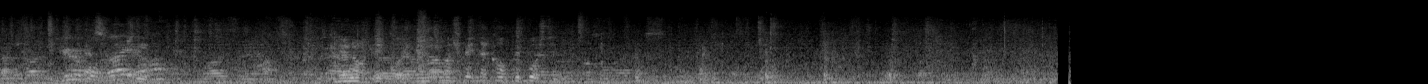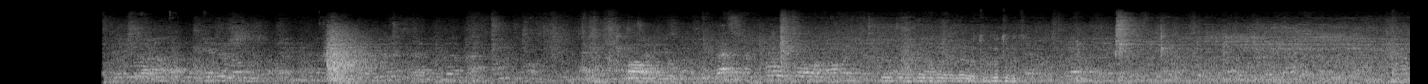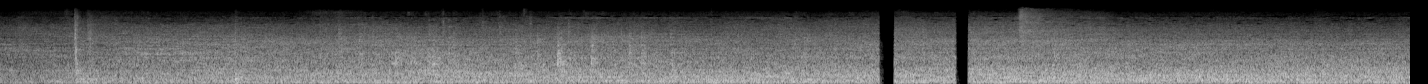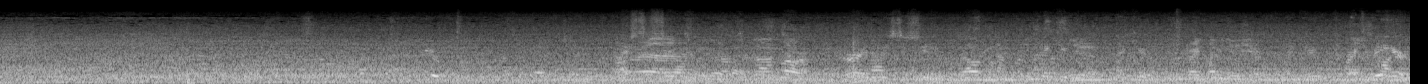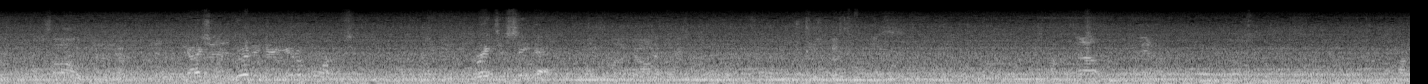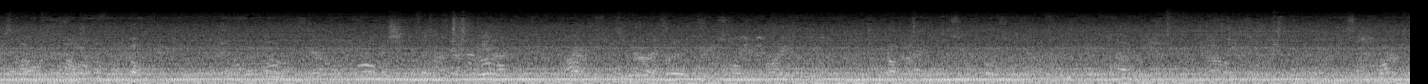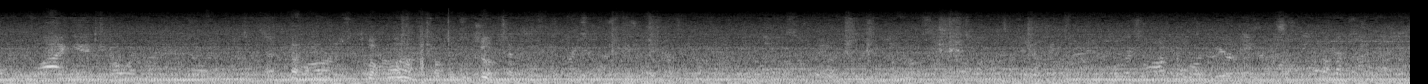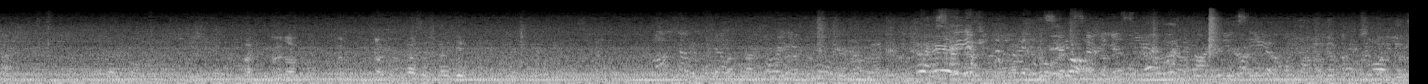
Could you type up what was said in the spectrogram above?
Ja, noch nicht. Wenn wir mal später kommt, die Post. Great to be here. You guys look good in your uniforms. Great to see that. var.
